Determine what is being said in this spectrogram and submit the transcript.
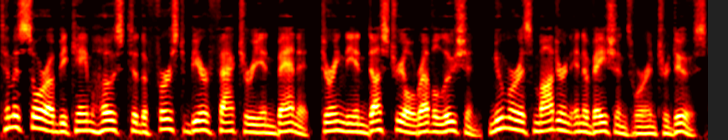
Timisoara became host to the first beer factory in Banat. During the Industrial Revolution, numerous modern innovations were introduced.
